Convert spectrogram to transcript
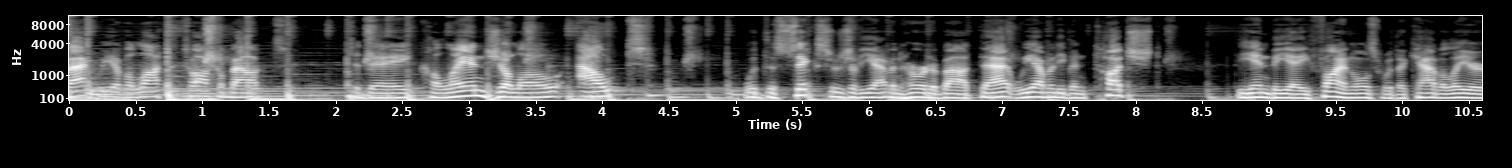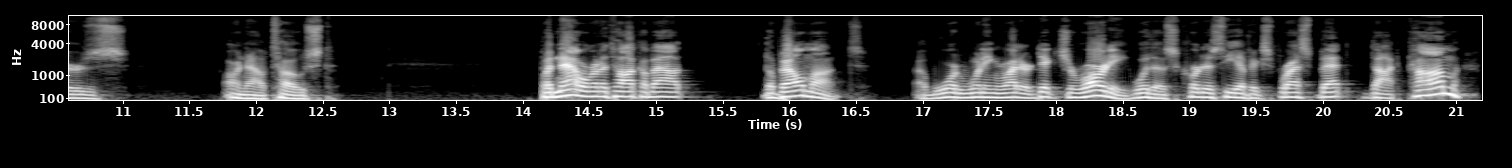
back. We have a lot to talk about today. Colangelo out with the Sixers. If you haven't heard about that, we haven't even touched the NBA Finals, where the Cavaliers are now toast. But now we're going to talk about the Belmont. Award winning writer Dick Jerardi with us, courtesy of ExpressBet.com.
